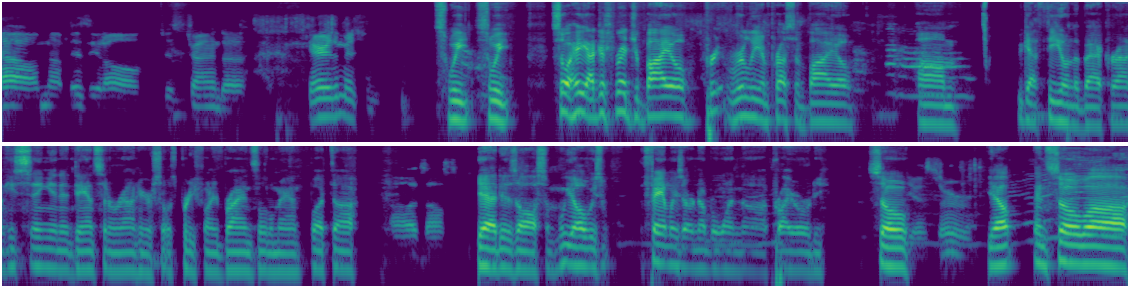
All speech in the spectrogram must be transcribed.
I'm not busy at all. just trying to carry the mission. Sweet, sweet. So hey, I just read your bio. Pre- really impressive bio. Um, we got Theo in the background. He's singing and dancing around here, so it's pretty funny. Brian's little man, but uh, Oh, that's awesome. yeah, it is awesome. We always families are our number one uh, priority. So Yes, sir. Yep. And so, uh,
